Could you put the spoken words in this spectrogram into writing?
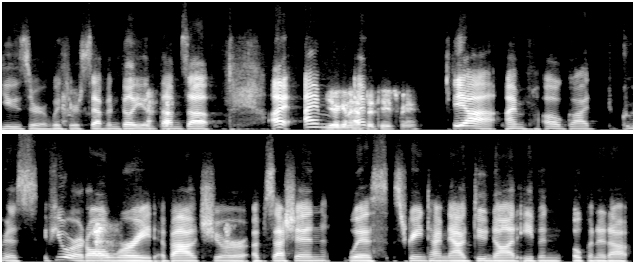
user with your seven billion thumbs up. I, I'm You're gonna have I'm, to teach me. Yeah, I'm oh God, Chris, if you are at all worried about your obsession with screen time now, do not even open it up.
